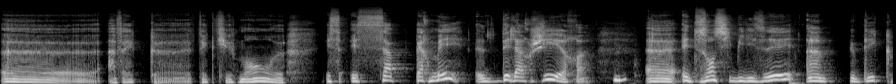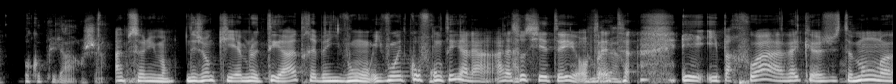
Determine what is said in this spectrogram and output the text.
avec effectivement et, ça, et ça permet d'élargir euh, et de sensibiliser un public beaucoup plus large. Absolument. Des gens qui aiment le théâtre, eh ben, ils, vont, ils vont être confrontés à la, à la société, en Voilà. fait. Et, et parfois, avec euh, justement, euh,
